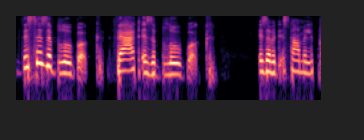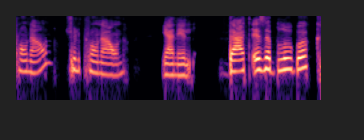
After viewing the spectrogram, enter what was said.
this is a blue book. That is a blue book. إذا بدي استعمل pronoun, شو البروناون؟ يعني that is a blue book.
